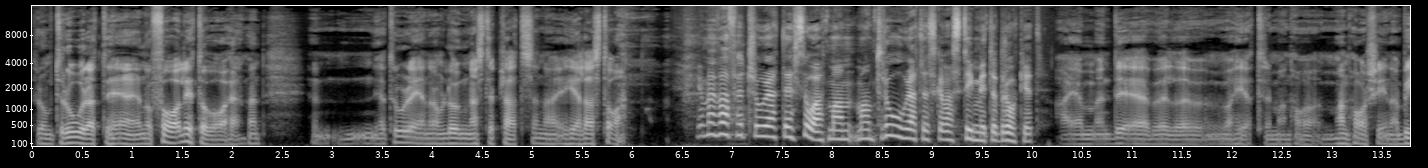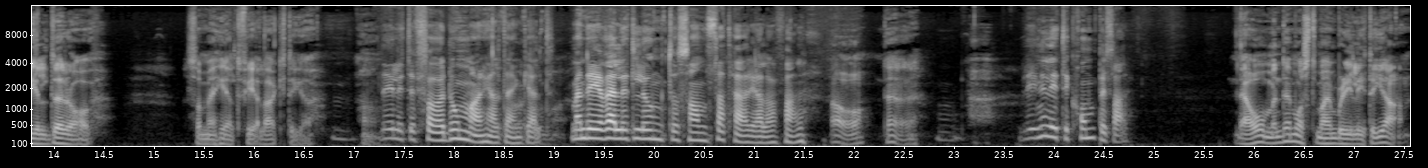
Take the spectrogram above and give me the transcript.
För de tror att det är något farligt att vara här. Men mm, jag tror det är en av de lugnaste platserna i hela stan. Ja, men varför tror du att det är så? Att man, man tror att det ska vara stimmigt och bråkigt? Ja, men det är väl, eh, vad heter det, man har, man har sina bilder av som är helt felaktiga. Ja. Det är lite fördomar helt enkelt. Men det är väldigt lugnt och sansat här i alla fall. Ja, det är det. Blir ni lite kompisar? Ja, men det måste man bli lite grann.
